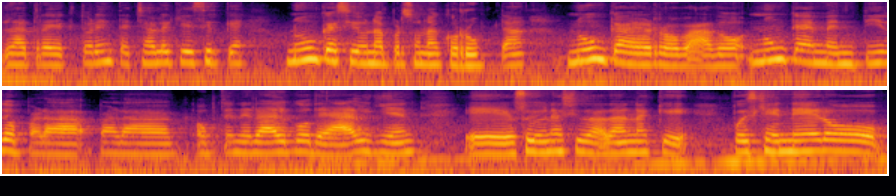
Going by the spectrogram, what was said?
la trayectoria intachable quiere decir que nunca he sido una persona corrupta, nunca he robado, nunca he mentido para, para obtener algo de alguien. soy una ciudadana que pues genero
